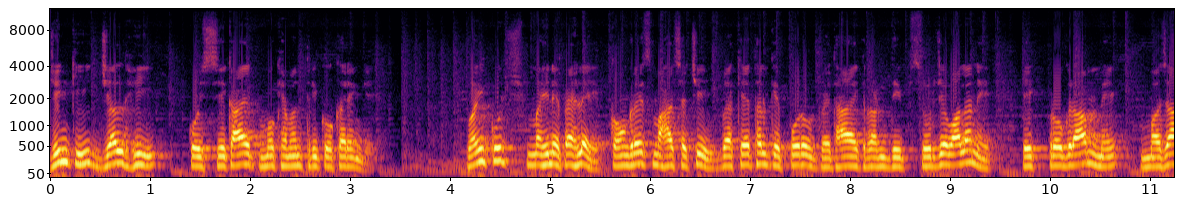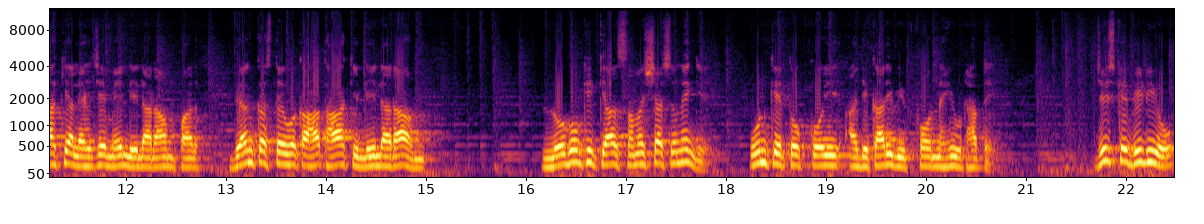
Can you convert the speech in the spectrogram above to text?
जिनकी जल्द ही कोई शिकायत मुख्यमंत्री को करेंगे। वहीं कुछ महीने पहले कांग्रेस महासचिव व कैथल के पूर्व विधायक रणदीप सुरजेवाला ने एक प्रोग्राम में मजाकिया लहजे में लीलाराम पर व्यंग कसते हुए कहा था कि लीलाराम, लोगों की क्या समस्या सुनेंगे? उनके तो कोई अधिकारी भी फ़ोन नहीं उठाते। जिसके वीडियो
